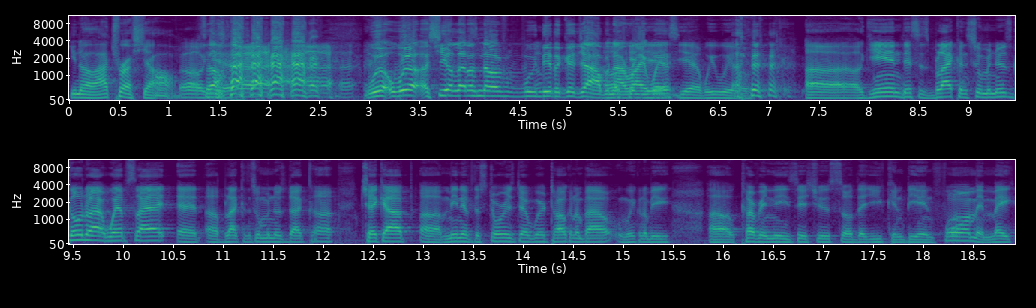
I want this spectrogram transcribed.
you know, I trust y'all. Oh So- yeah. we'll, we'll, she'll let us know if we did a good job or not, right, yeah, Wes? Yeah, we will. uh, again, this is Black Consumer News. Go to our website at uh, blackconsumernews.com. Check out uh, many of the stories that we're talking about. And we're going to be uh, covering these issues so that you can be informed and make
